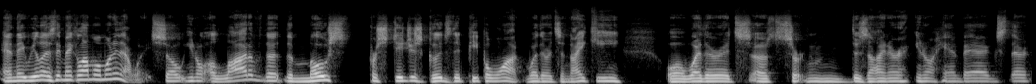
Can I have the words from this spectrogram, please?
And they realize they make a lot more money that way. So, you know, a lot of the the most prestigious goods that people want, whether it's a Nike or whether it's a certain designer, you know, handbags, they're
